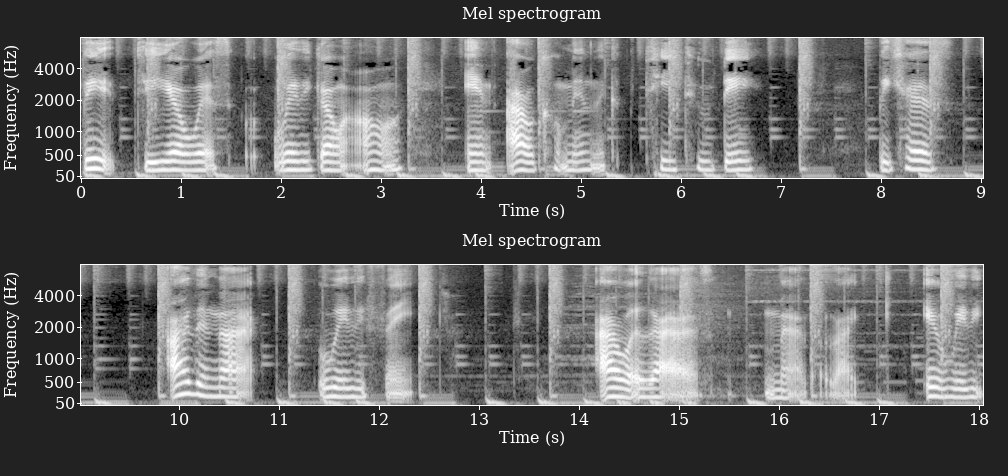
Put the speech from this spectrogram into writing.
big deal with really going on in our community today because I did not really think our lives matter. Like it really,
